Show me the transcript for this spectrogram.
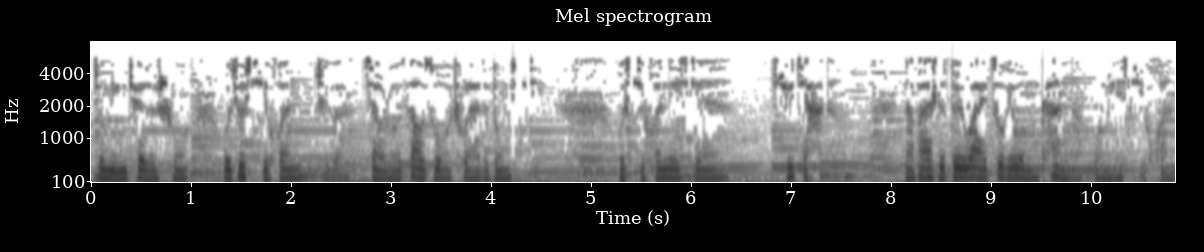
就明确的说，我就喜欢这个矫揉造作出来的东西，我喜欢那些虚假的，哪怕是对外做给我们看的，我们也喜欢。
